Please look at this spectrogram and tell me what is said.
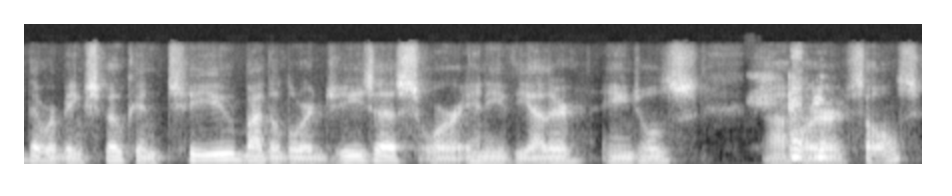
that were being spoken to you by the Lord Jesus or any of the other angels uh, or souls?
